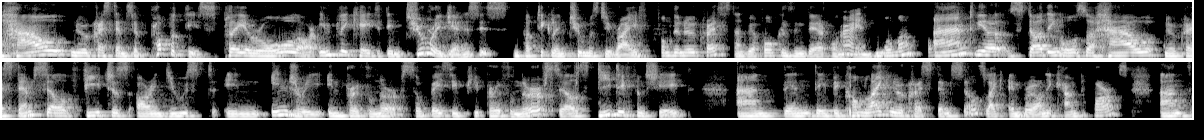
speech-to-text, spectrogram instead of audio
how neurocrest stem cell properties play a role or implicated in tumorigenesis, in particular in tumors derived from the neurocrest, and we are focusing there on right. melanoma. And we are studying also how neurocrest stem cell features are induced in injury in peripheral nerves. So basically, peripheral nerve cells de-differentiate and then they become like neurocrest stem cells, like embryonic counterparts, and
